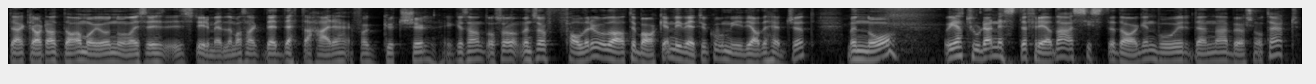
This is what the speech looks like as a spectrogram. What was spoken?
Det er klart at Da må jo noen av disse styremedlemmene ha sagt det, dette her er for guds skyld. ikke sant? Også, men så faller det jo da tilbake. Vi vet jo ikke hvor mye de hadde hedget. Men nå, og jeg tror det er neste fredag, er siste dagen hvor den er børsnotert.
